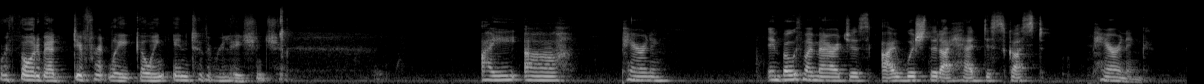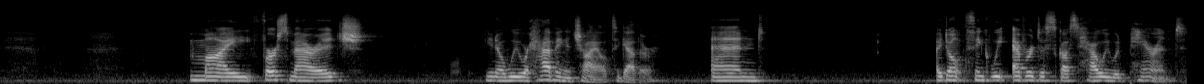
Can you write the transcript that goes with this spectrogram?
or thought about differently going into the relationship? I uh, parenting. In both my marriages, I wish that I had discussed parenting. My first marriage, you know, we were having a child together, and I don't think we ever discussed how we would parent.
